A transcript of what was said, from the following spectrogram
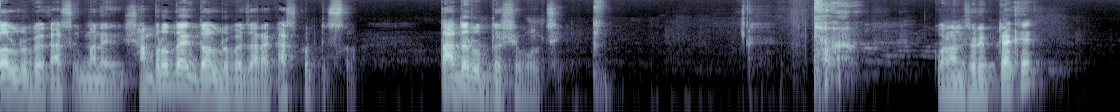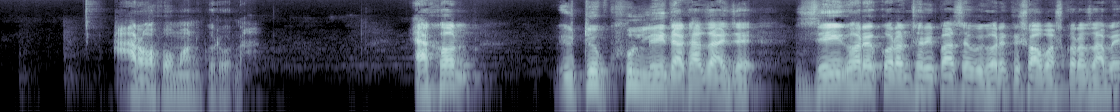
দল রূপে কাজ মানে সাম্প্রদায়িক দল রূপে যারা কাজ করতেছ, তাদের উদ্দেশ্যে বলছি। কোরআন শরীফটাকে আর অপমান করো না। এখন ইউটিউব খুললেই দেখা যায় যে যেই ঘরে কোরআন শরীফ আছে, ওই ঘরে কি সহবাস করা যাবে?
